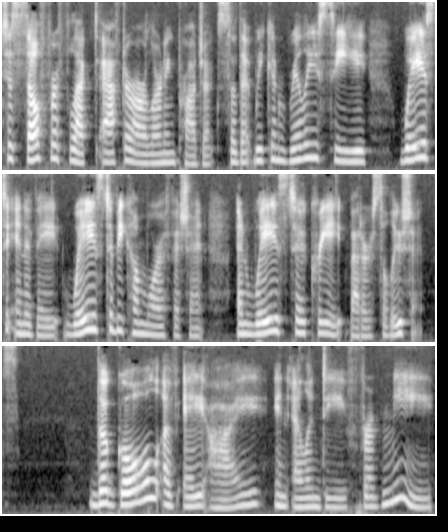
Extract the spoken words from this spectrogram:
to self reflect after our learning projects so that we can really see ways to innovate, ways to become more efficient, and ways to create better solutions. The goal of AI in L&D for me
